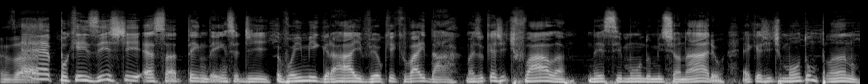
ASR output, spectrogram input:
Exato. É, porque existe essa tendência de eu vou imigrar e ver o que, que vai dar. Mas o que a gente fala nesse mundo missionário é que a gente monta um plano,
